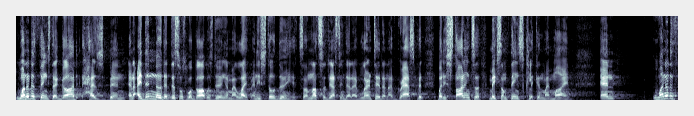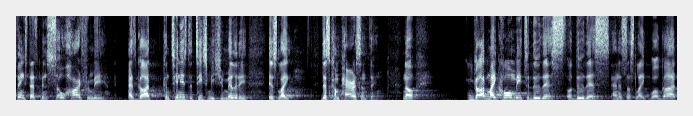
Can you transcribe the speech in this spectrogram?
One of the things that God has been, and I didn't know that this was what God was doing in my life, and He's still doing it. So I'm not suggesting that I've learned it and I've grasped it, but He's starting to make some things click in my mind. And one of the things that's been so hard for me as God continues to teach me humility is like this comparison thing. Now, God might call me to do this or do this, and it's just like, well, God,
